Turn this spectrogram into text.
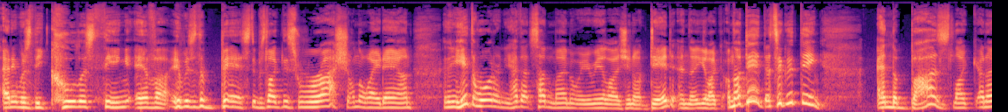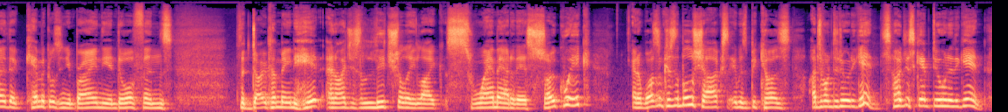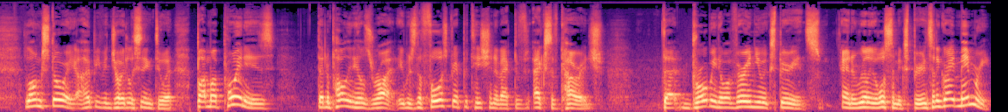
and it was the coolest thing ever. It was the best. It was like this rush on the way down, and then you hit the water, and you have that sudden moment where you realize you're not dead, and that you're like, I'm not dead. That's a good thing and the buzz. Like I know the chemicals in your brain, the endorphins, the dopamine hit, and I just literally like swam out of there so quick. And it wasn't because of the bull sharks, it was because I just wanted to do it again. So I just kept doing it again. Long story. I hope you've enjoyed listening to it. But my point is that Napoleon Hill's right. It was the forced repetition of acts of courage that brought me to a very new experience and a really awesome experience and a great memory.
